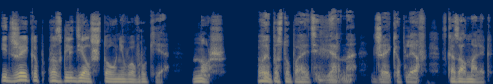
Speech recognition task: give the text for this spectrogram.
и Джейкоб разглядел, что у него в руке. Нож. — Вы поступаете верно, Джейкоб Лев, — сказал Малик.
